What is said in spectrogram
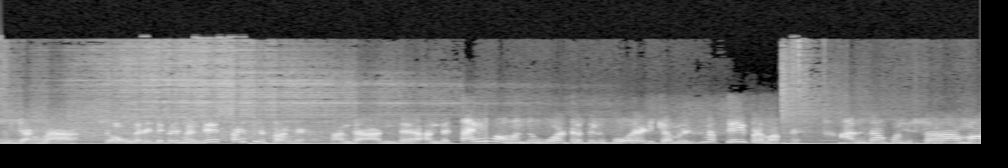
புரிஞ்சாங்களா ஸோ அவங்க ரெண்டு பேருமே வந்து படுத்திருப்பாங்க. அந்த அந்த அந்த டைமை வந்து ஓட்டுறதுக்கு போர் அடிக்காம இருக்கு நான் பேய் படம் பார்ப்பேன். அதுதான் கொஞ்சம் சிரமமா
